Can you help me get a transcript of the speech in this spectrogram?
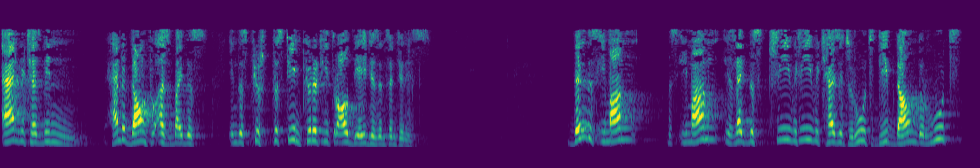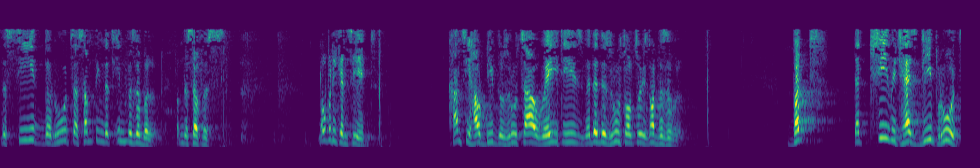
And which has been handed down to us by this, in this pristine purity throughout the ages and centuries. Then this Iman, this Iman is like this tree which has its roots deep down. The roots, the seed, the roots are something that's invisible from the surface. Nobody can see it. Can't see how deep those roots are, where it is, whether there's roots also is not visible. But that tree which has deep roots,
